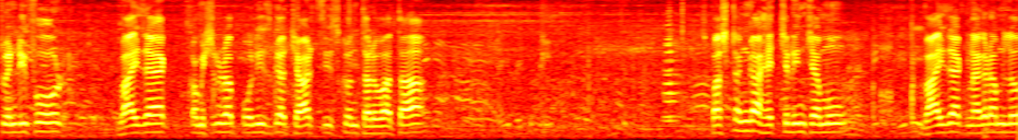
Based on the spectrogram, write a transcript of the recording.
Twenty four Vizag commissioner of పోలీస్గా ఛార్జ్ తీసుకున్న తర్వాత స్పష్టంగా హెచ్చరించాము. వైజాగ్ నగరంలో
